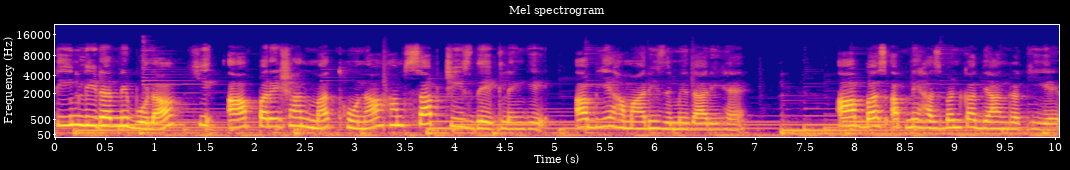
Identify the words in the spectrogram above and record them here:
टीम लीडर ने बोला कि आप परेशान मत होना, हम सब चीज़ देख लेंगे। अब ये हमारी ज़िम्मेदारी है। आप बस अपने हस्बैंड का ध्यान रखिए।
